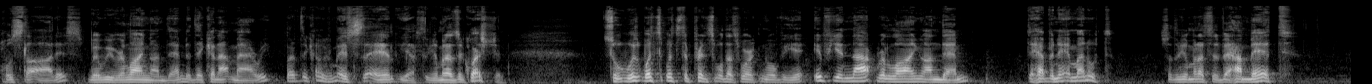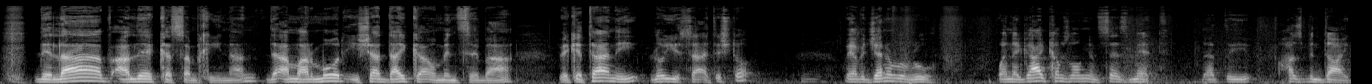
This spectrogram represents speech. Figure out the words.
Chutz La'aretz, where we're relying on them, that they cannot marry. But if they come from Israel, yes, the Gemara has a question. So what's, what's the principle that's working over here? If you're not relying on them, they have an emanut. So the Gemara says, "Vehamet de lav ale kasamchinan de amarmor isha daika o veketani lo yisa etishto." We have a general rule: when a guy comes along and says met that the husband died,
